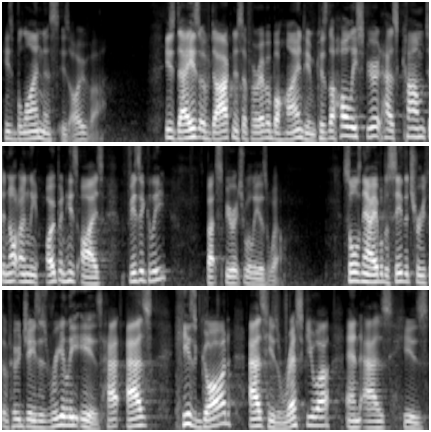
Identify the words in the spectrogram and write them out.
His blindness is over. His days of darkness are forever behind him because the Holy Spirit has come to not only open his eyes physically, but spiritually as well. Saul's now able to see the truth of who Jesus really is as his God, as his rescuer, and as his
